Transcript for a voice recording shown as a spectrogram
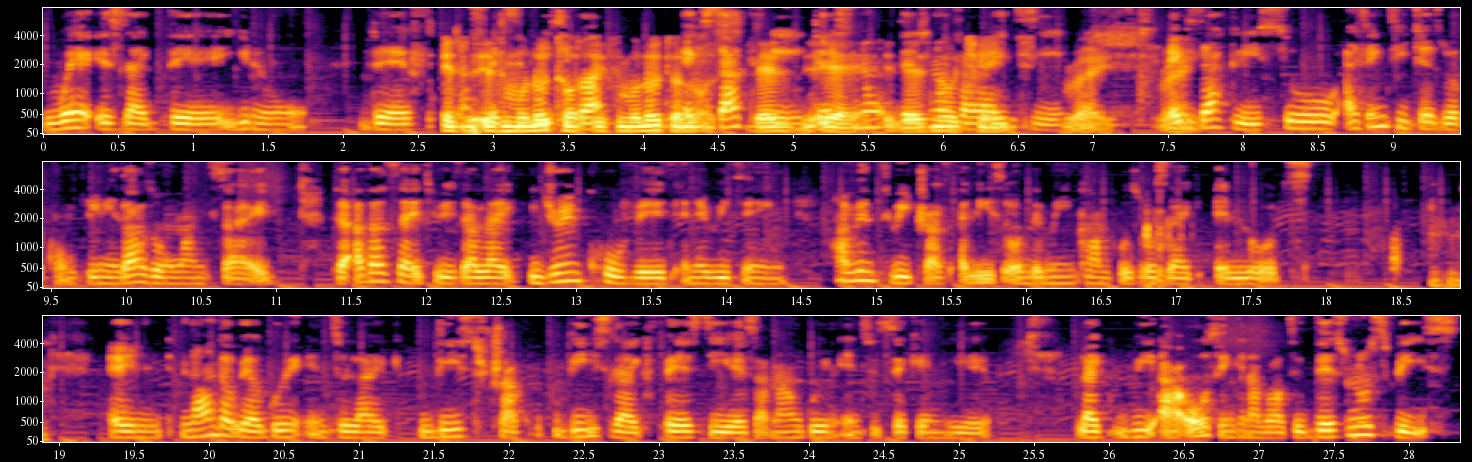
where is like the you know the it's, it's monotonous. It's monotonous. Exactly. There's, there's yeah, no there's, there's no, no variety. Right, right. Exactly. So I think teachers were complaining. that's on one side. The other side is that like during COVID and everything, having three tracks at least on the main campus was like a lot. Mm-hmm. And now that we are going into like these track, these like first years are now going into second year, like we are all thinking about it. There's no space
